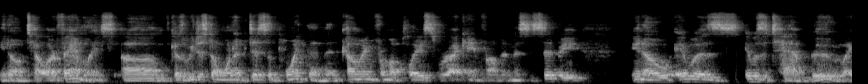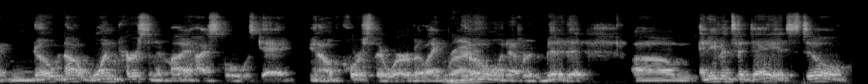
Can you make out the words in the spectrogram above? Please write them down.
you know, tell our families because we just don't want to disappoint them. And coming from a place where I came from in Mississippi, you know, it was it was a taboo. Like no, not one person in my high school was gay. You know, of course there were, but like Right. no one ever admitted it. Um, and even today, it's still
